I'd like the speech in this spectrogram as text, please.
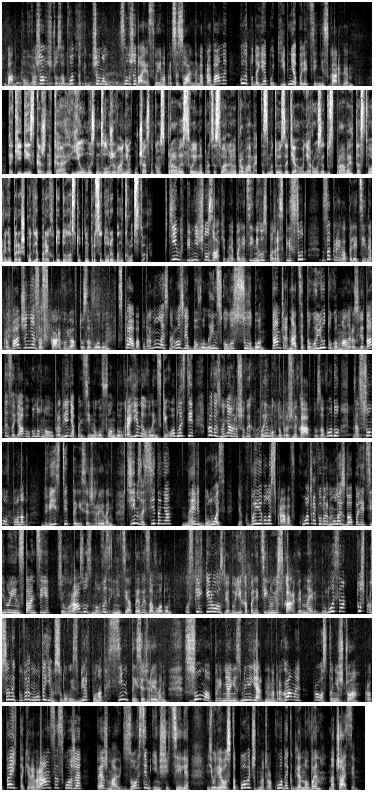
Банк повважав, що завод таким чином зловживає своїми процесуальними правами, коли подає подібні апеляційні скарги. Такі дії скаржника є умисним зловживанням учасником справи своїми процесуальними правами з метою затягування розгляду справи та створення перешкод для переходу до наступної процедури банкрутства. Втім, північно-західний апеляційний господарський суд закрив апеляційне провадження за скаргою автозаводу. Справа повернулась на розгляд до Волинського суду. Там 13 лютого мали розглядати заяву головного управління пенсійного фонду України у Волинській області про визнання грошових вимог до боржника автозаводу на суму в понад 200 тисяч гривень. Втім, засідання не відбулось. Як виявилось, справа вкотре повернулась до апеляційної інстанції. Цього разу знову з ініціативи заводу. Оскільки розгляду їх апеляційної скарги не відбулося, тож просили повернути їм судовий збір в понад 7 тисяч гривень. Сума в порівнянні з мільярдними боргами просто ніщо. Проте й такі реверанси, схоже, теж мають зовсім інші цілі. Юлія Остапович, Дмитро Кудик для новин на часі.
